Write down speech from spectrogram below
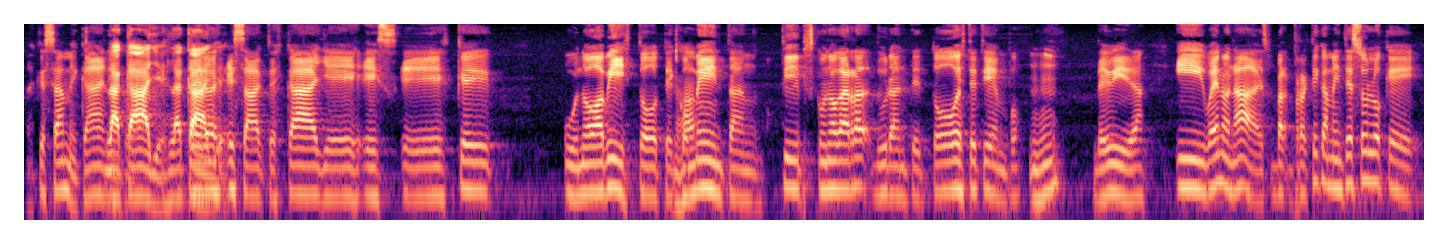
no es que sea mecánico. La calle, es la calle. es- exacto, es calle, es, es que uno ha visto, te Ajá. comentan tips que uno agarra durante todo este tiempo de vida. Y bueno, nada, es, pr- prácticamente eso es lo que,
